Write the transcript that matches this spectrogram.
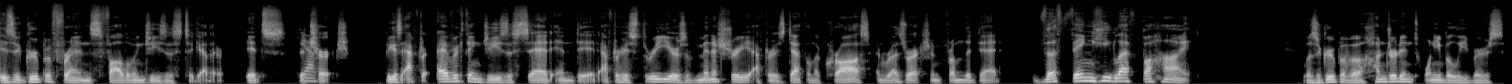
is a group of friends following Jesus together. It's the yeah. church. Because after everything Jesus said and did, after his three years of ministry, after his death on the cross and resurrection from the dead, the thing he left behind was a group of 120 believers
